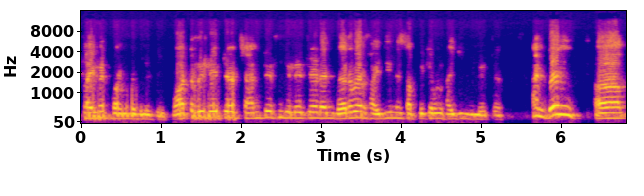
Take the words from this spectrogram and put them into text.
climate vulnerability, water-related, sanitation-related, and wherever hygiene is applicable, hygiene-related. And then uh,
